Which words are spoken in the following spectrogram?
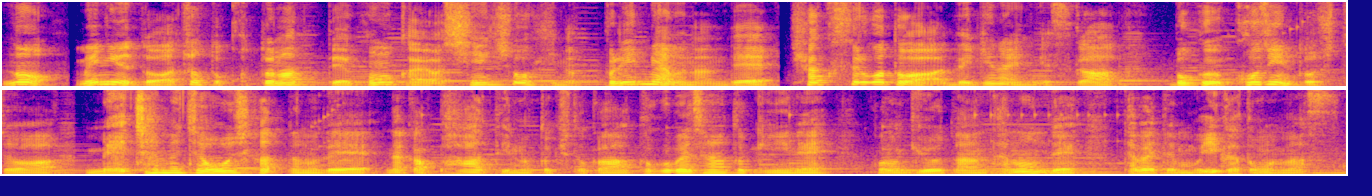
のメニューとはちょっと異なって、今回は新商品のプレミアムなんで、比較することはできないんですが、僕個人としてはめちゃめちゃ美味しかったので、なんかパーティーの時とか特別な時にね、この牛タン頼んで食べてもいいかと思います。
